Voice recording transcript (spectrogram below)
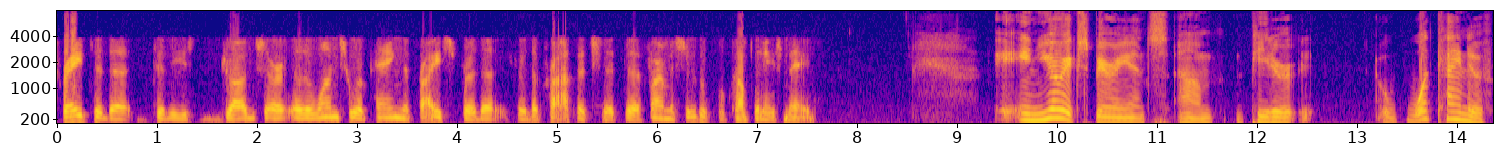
prey to the to these drugs are, are the ones who are paying the price for the for the profits that the pharmaceutical companies made. In your experience, um, Peter, what kind of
